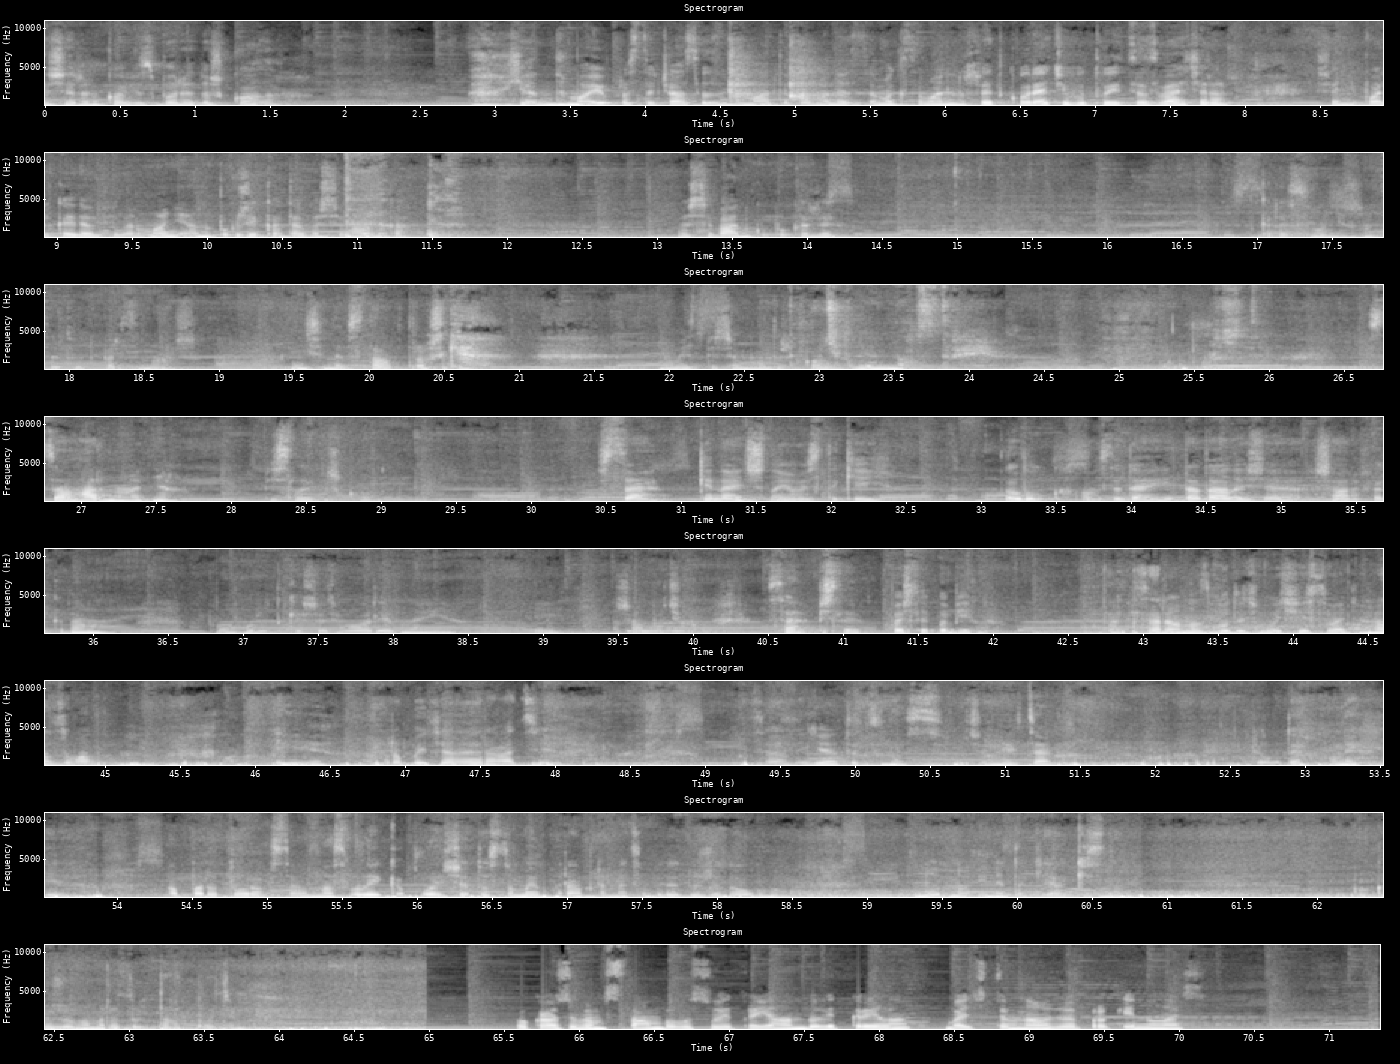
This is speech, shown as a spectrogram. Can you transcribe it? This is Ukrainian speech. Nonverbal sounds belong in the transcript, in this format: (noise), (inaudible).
Наші ранкові збори до школи. Я не маю просто часу знімати, бо в мене це максимально швидко. Речі готуються з вечора. Сьогодні Полька йде в філармонію. А ну покажи, яка тебе вишиванка. Вишиванку покажи. Красуня. А це тут персонаж. Він ще не встав трошки. І ми спішимо до школи. настрій. Все, гарного дня. Пішли до школи. Все, кінечно і ось такий лук of. Додали ще шарфик нам, бо грудки щось голі в неї. І шапочку. Все, пішли, пішли, побігли. Так, зараз у нас будуть вичісувати газон і робити аерацію. Це є тут у нас в Чернівцях люди, у них є апаратура, все, у нас велика площа, то самим граблями це буде дуже довго, нудно і не так якісно. Покажу вам результат потім. Покажу вам стамбову свою троянду відкрила. Бачите, вона вже прокинулась.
